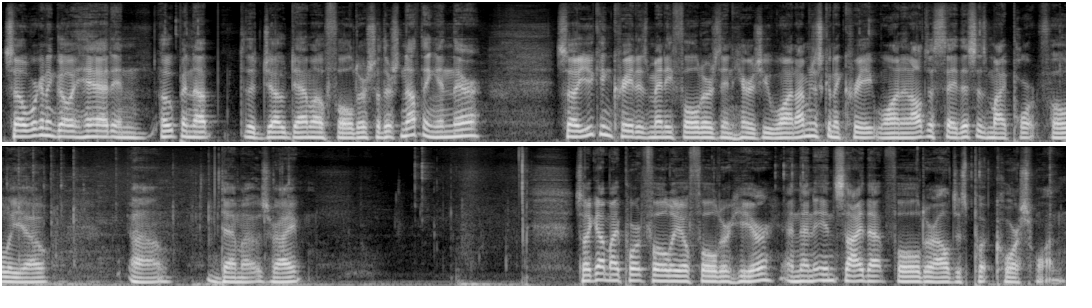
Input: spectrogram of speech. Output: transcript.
So we're going to go ahead and open up the Joe demo folder. So there's nothing in there. So you can create as many folders in here as you want. I'm just going to create one and I'll just say this is my portfolio um, demos, right? So I got my portfolio folder here and then inside that folder I'll just put course one.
